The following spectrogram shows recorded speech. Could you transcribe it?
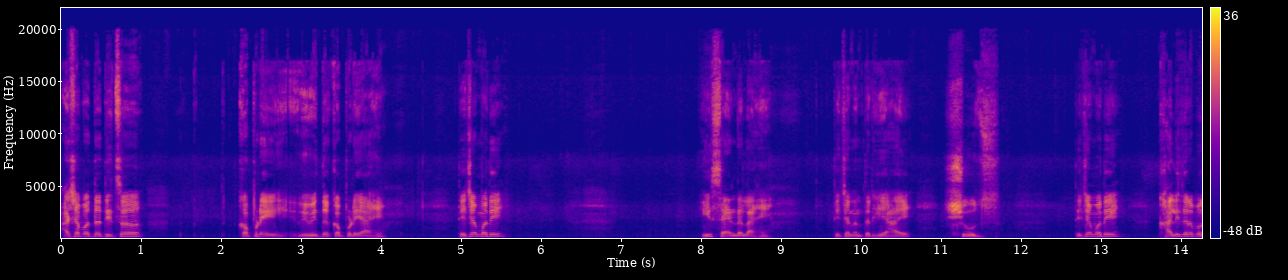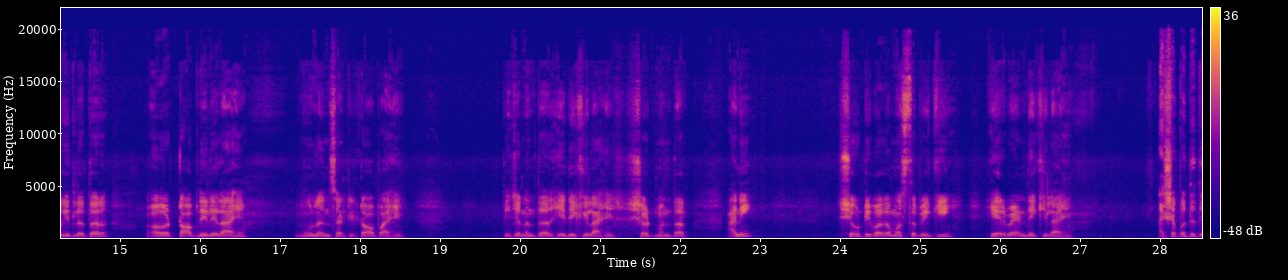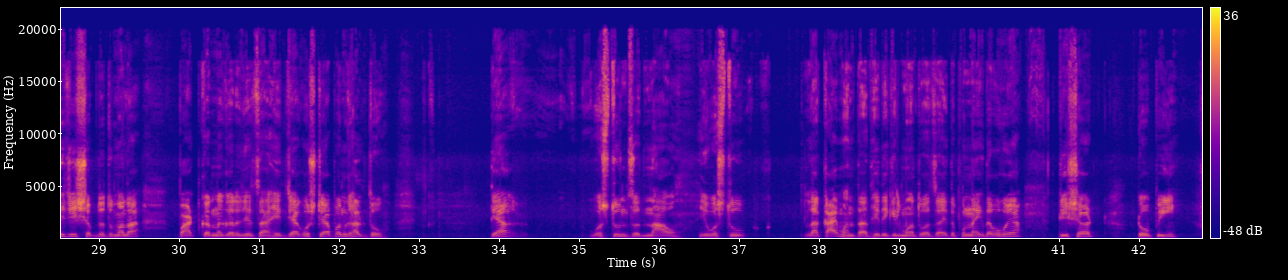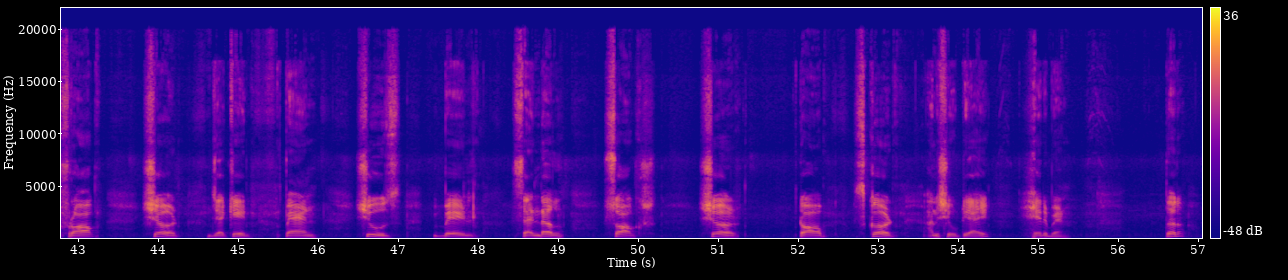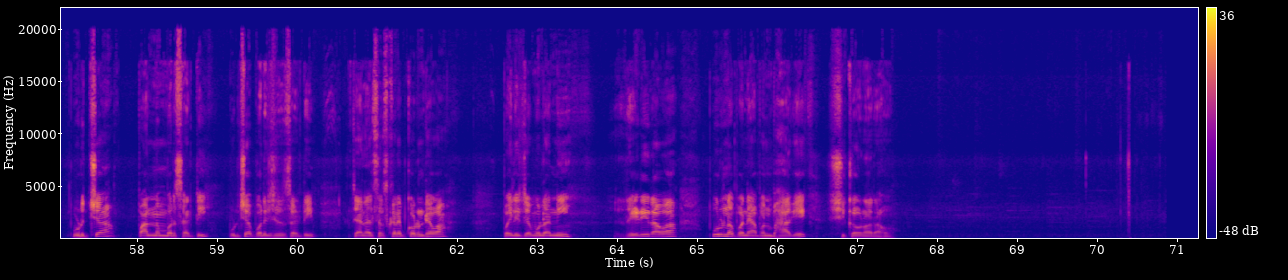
अशा पद्धतीचं कपडे विविध कपडे आहे. त्याच्यामध्ये ही सँडल आहे. त्याच्यानंतर ही आहे शूज. त्याच्यामध्ये खाली जर बघितलं तर टॉप दिलेला आहे. मुलांसाठी टॉप आहे. त्याच्यानंतर हे देखील आहे शर्ट म्हणतात. आणि शेवटी बघा मस्तपैकी हेअर बँड देखील आहे. अशा पद्धतीचे शब्द तुम्हाला पाठ करणं गरजेचं आहे. ज्या गोष्टी आपण घालतो त्या वस्तूंचं नाव हे वस्तूला काय म्हणतात हे देखील महत्त्वाचं आहे. तर पुन्हा एकदा बघूया. टी शर्ट टोपी frock shirt jacket pant shoes belt sandal socks shirt top skirt आणि शेवटी आहे हेअरबँड. तर पुढच्या पान नंबरसाठी पुढच्या परीक्षेसाठी चॅनल सबस्क्राईब करून ठेवा. पहिलीच्या मुलांनी रेडी राहा पूर्णपणे आपण भाग एक शिकवणार आहोत.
